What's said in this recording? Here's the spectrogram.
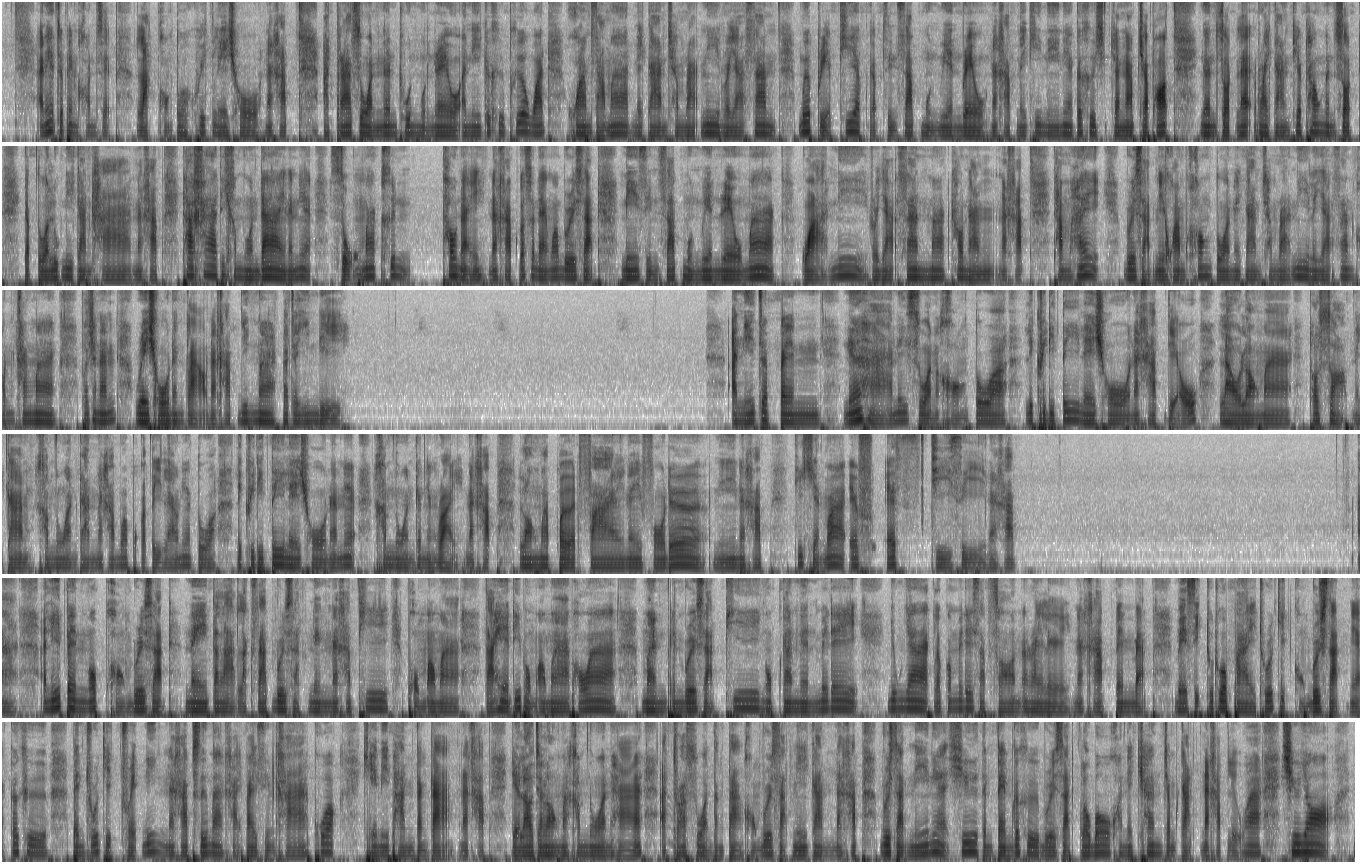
อันนี้จะเป็นคอนเซปต์หลักของตัว Quick Ratio นะครับ อัตราส่วนเงินทุนหมุนเร็ว อันนี้ก็คือเพื่อวัดความสามารถในการชำระหนี้ระยะสั้น เมื่อเปรียบเทียบกับสินทรัพย์หมุนเวียนเร็วนะครับ ในที่นี้เนี่ยก็คือจะนับเฉพาะเงินสดและรายการเทียบเท่าเงินสด กับตัวลูกหนี้การค้านะครับ ถ้าค่าที่คำนวณได้นั้นเนี่ยสูงมากขึ้น เท่าไหนนะครับ ก็แสดงว่าบริษัทมีสินทรัพย์หมุนเวียนเร็วมากกว่านี่ระยะสั้นมากเท่านั้นนะครับทำให้บริษัทมีความคล่องตัวในการชำระหนี้ระยะสั้นค่อนข้างมาก เพราะฉะนั้นเรโชดังกล่าวนะครับยิ่งมากก็จะยิ่งดี อันนี้จะเป็นเนื้อหาในส่วนของตัว liquidity ratio นะครับ เดี๋ยวเราลองมาทดสอบในการคำนวณกันนะครับ ว่าปกติแล้วเนี่ยตัว liquidity ratio นั้นเนี่ยคำนวณกันอย่างไรนะครับ ลองมาเปิดไฟล์ในโฟลเดอร์นี้นะครับ ที่เขียนว่า fsgc นะครับ อ่าอันนี้เป็นงบของบริษัทในตลาดหลักทรัพย์บริษัทหนึ่งนะครับ ที่ผมเอามาสาเหตุที่ผมเอามา เพราะว่ามันเป็นบริษัทที่งบการเงินไม่ได้ ยุ่งยากแล้วก็ไม่ได้ซับซ้อนอะไรเลยนะครับ เป็นแบบเบสิกทั่วๆไปธุรกิจของบริษัทเนี่ยก็คือเป็นธุรกิจเทรดดิ้งนะครับซื้อมาขายไปสินค้าพวกเคมีภัณฑ์ต่างๆนะครับ เดี๋ยวเราจะลองมาคำนวณหาอัตราส่วนต่างๆ ของบริษัทนี้กันนะครับ บริษัทนี้เนี่ยชื่อเต็มๆก็คือบริษัท global connection จำกัดนะครับหรือว่าชื่อย่อ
